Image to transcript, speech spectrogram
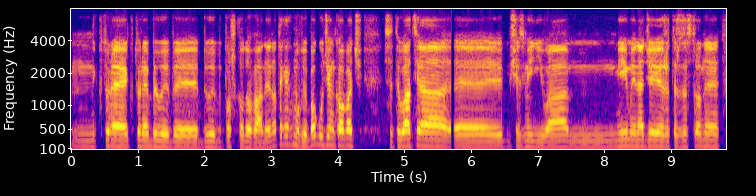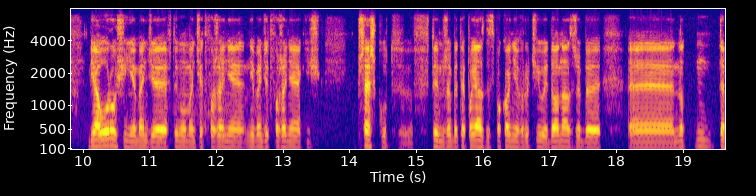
m, które, które byłyby, byłyby poszkodowane. No tak jak mówię, Bogu dziękować, sytuacja e, się zmieniła. M, Miejmy nadzieję, że też ze strony Białorusi nie będzie w tym momencie tworzenie, nie będzie tworzenia jakichś przeszkód w tym, żeby te pojazdy spokojnie wróciły do nas, żeby e, no, te,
